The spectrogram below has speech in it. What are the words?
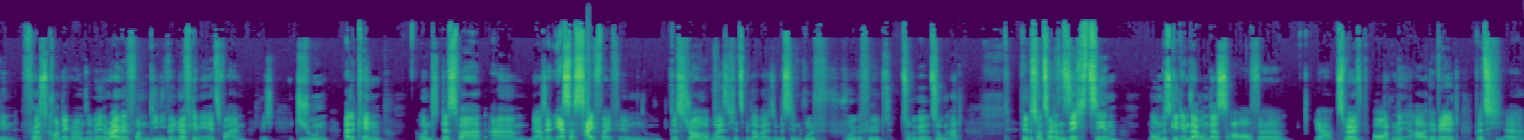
den First Contact, wenn man so will. Arrival von Denis Villeneuve, den wir jetzt vor allem durch Dune alle kennen. Und das war ähm, ja sein erster Sci-Fi-Film, das Genre, wo er sich jetzt mittlerweile so ein bisschen wohl, wohlgefühlt zurückgezogen hat. Der Film ist von 2016 und es geht eben darum, dass auf äh, ja, zwölf Orten äh, der Welt plötzlich äh,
